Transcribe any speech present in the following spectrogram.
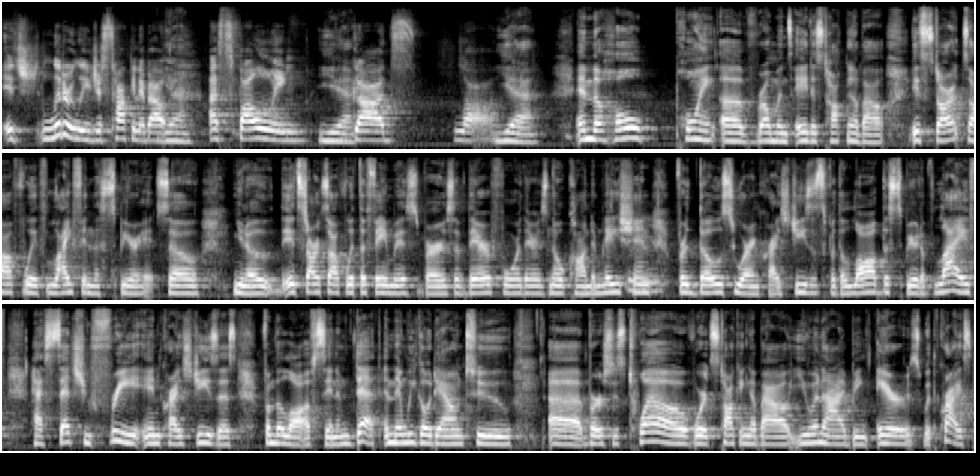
it's literally just talking about Yeah. us following Yeah. God's law. Yeah. And the whole point of Romans 8 is talking about it starts off with life in the spirit. So, you know, it starts off with the famous verse of therefore there is no condemnation for those who are in Christ Jesus for the law of the spirit of life has set you free in Christ Jesus from the law of sin and death. And then we go down to uh, verses 12 where it's talking about you and I being heirs with Christ.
